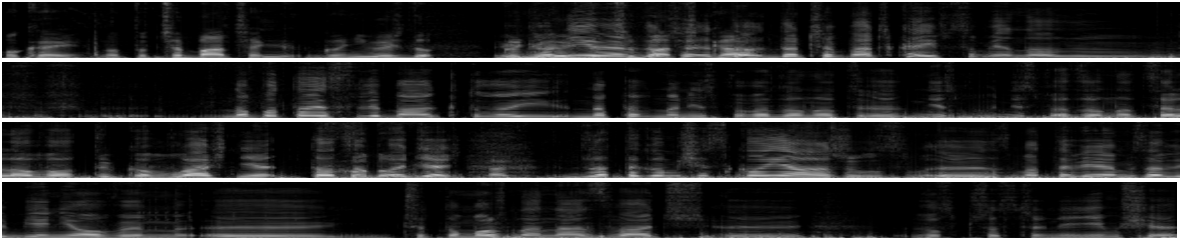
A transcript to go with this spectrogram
Okej, no to czebaczek, goniłeś do, goniłeś do Goniłem do, czebaczka. do, do czebaczka i w sumie no, no bo to jest ryba, której na pewno nie sprowadzono, nie, nie sprowadzono celowo, tylko właśnie to, co Hodowli, powiedziałeś. tak? Dlatego mi się skojarzył z, y, z materiałem zarybieniowym. Czy to można nazwać rozprzestrzenieniem się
